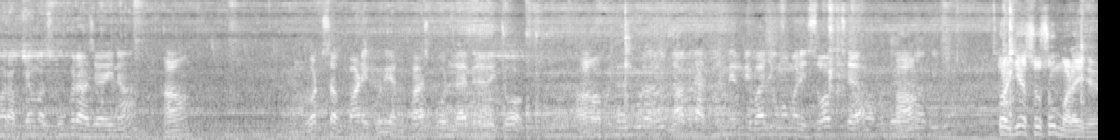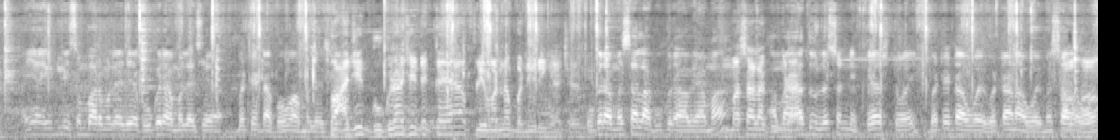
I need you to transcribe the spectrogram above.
અમારા ફેમસ ઘૂઘરા છે અહીંના હા. વોટ્સઅપ પાણીપુરી અને ફાસ્ટ ફૂડ લાઇબ્રેરી ચોક. નાગનાથ મંદિરની બાજુમાં અમારી શોપ છે. હા. તો અહીંયા શું શું મળે છે? અહીંયા ઇડલી સંભાર મળે છે ઘૂઘરા મળે છે બટેટા ભોવા મળે છે. આજે ઘૂઘરા છે તે કયા ફ્લેવરના બની રહ્યા છે? ઘૂઘરા મસાલા ઘૂઘરા આવે આમાં. મસાલા ઘૂઘરા. આદુ લસણની પેસ્ટ હોય બટેટા હોય વટાણા હોય મસાલા હોય.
